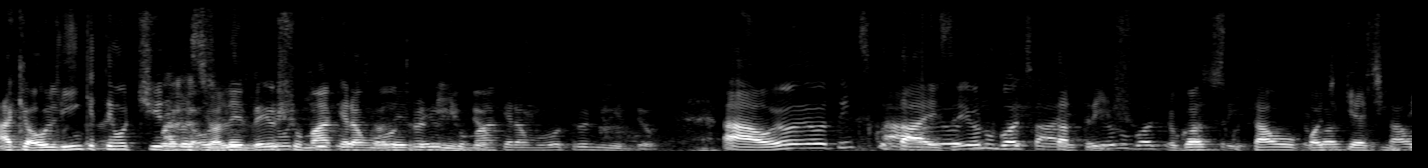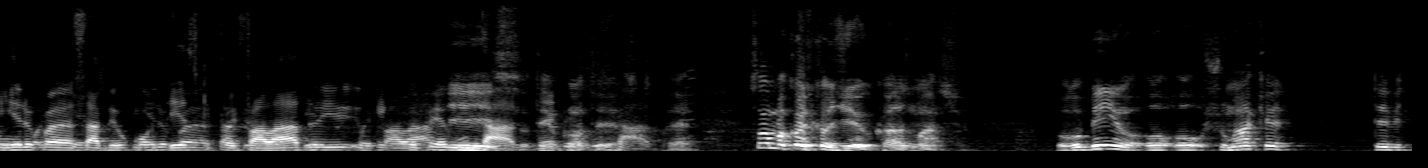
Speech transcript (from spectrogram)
Aqui, ó, o link tem o título assim, ó, levei o Schumacher a um outro nível. Ah, eu, eu tenho que escutar ah, isso. Eu, eu não gosto de escutar trecho. Eu, gosto de, eu gosto de escutar o podcast inteiro para saber o contexto que foi falado e o que, foi perguntado. Isso, tem o contexto. É. Só uma coisa que eu digo, Carlos Márcio. O Rubinho, o, o Schumacher teve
